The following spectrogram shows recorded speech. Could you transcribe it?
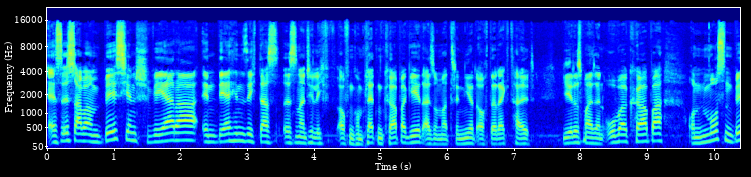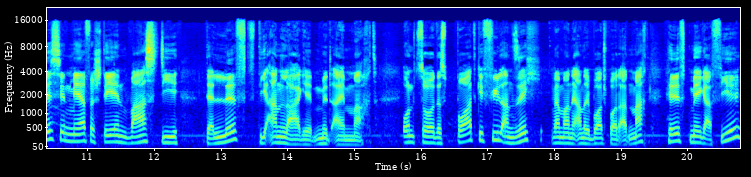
Es ist aber ein bisschen schwerer in der Hinsicht, dass es natürlich auf den kompletten Körper geht. Also man trainiert auch direkt halt jedes Mal seinen Oberkörper und muss ein bisschen mehr verstehen, was die, der Lift, die Anlage mit einem macht. Und so das Bordgefühl an sich, wenn man eine andere Boardsportart macht, hilft mega viel.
